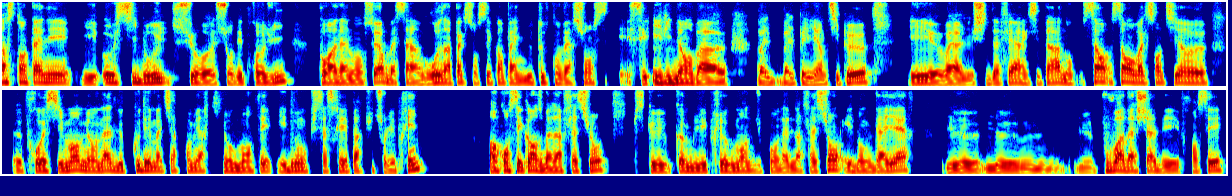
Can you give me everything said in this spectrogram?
instantanée et aussi brute sur euh, sur des produits pour un annonceur, bah, ça a un gros impact sur ses campagnes. Le taux de conversion, c'est évident, va, va, va le payer un petit peu. Et euh, voilà, le chiffre d'affaires, etc. Donc ça, ça, on va le sentir euh, progressivement, mais on a le coût des matières premières qui ont augmenté et donc ça se répercute sur les prix. En conséquence, bah, l'inflation, puisque comme les prix augmentent, du coup, on a de l'inflation. Et donc derrière, le, le, le pouvoir d'achat des Français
